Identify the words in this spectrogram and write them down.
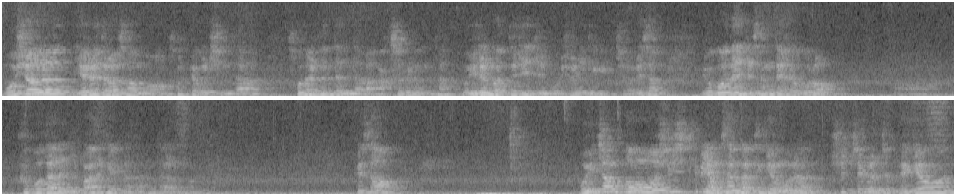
모션은 예를 들어서 뭐 손뼉을 친다, 손을 흔든다, 악수를 한다, 뭐 이런 것들이 이제 모션이 되겠죠. 그래서 요거는 이제 상대적으로 어, 그보다는 이제 빠르게 변화한다는 겁니다. 그래서 보이점퍼 CCTV 영상 같은 경우는 실제로 이제 배경은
